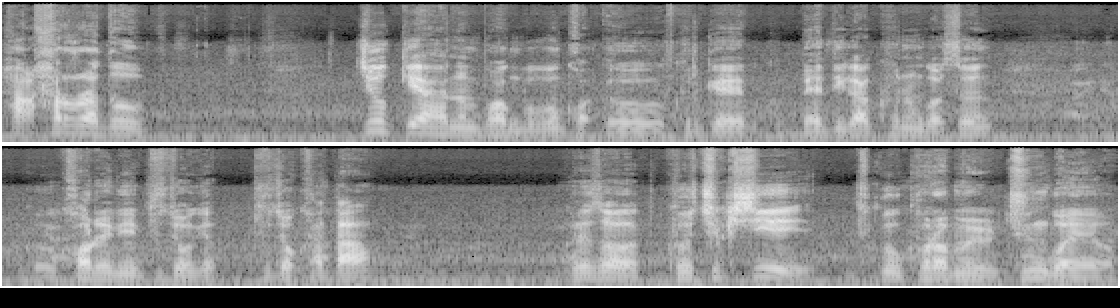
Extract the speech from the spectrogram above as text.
하, 하루라도 찍게 하는 방법은 거- 어, 그렇게 그 메디가 크는 것은 그 걸음이 부족 부족하다. 그래서 그 즉시 그 걸음을 준 거예요.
